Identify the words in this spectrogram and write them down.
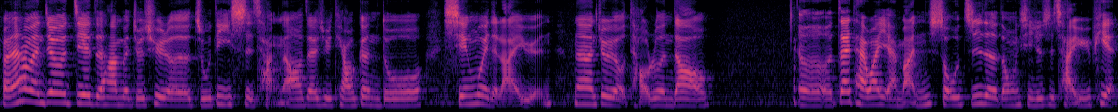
反正他们就接着，他们就去了竹地市场，然后再去挑更多鲜味的来源。那就有讨论到，呃，在台湾也还蛮熟知的东西，就是柴鱼片，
